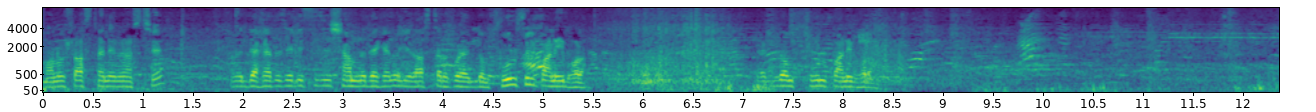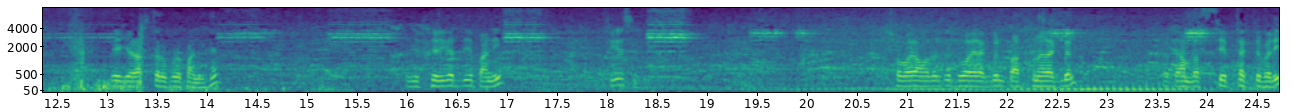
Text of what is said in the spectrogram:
মানুষ রাস্তায় নেমে আসছে। আমি দেখাতে চাইতেছি যে সামনে দেখেন ওই যে রাস্তার উপর একদম ফুল ফুল পানি ভরা। একদম ফুল পানি ভরা। এই যে রাস্তার উপরে পানি হ্যাঁ? এই যে ফেরিঘাট দিয়ে পানি, ঠিক আছে? সবাই আমাদেরকে দোয়ায় রাখবেন প্রার্থনা রাখবেন, যাতে আমরা সেফ থাকতে পারি।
